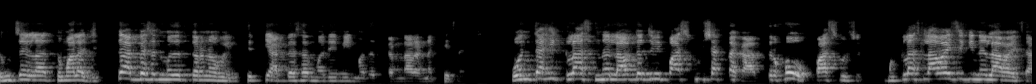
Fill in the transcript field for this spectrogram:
तुमच्याला तुम्हाला जितकं अभ्यासात मदत करणं होईल तितकी अभ्यासामध्ये मी मदत करणारा नक्कीच आहे. कोणताही क्लास न लावता तुम्ही पास होऊ शकता का? तर हो पास होऊ शकता. मग क्लास लावायचा की न लावायचा?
